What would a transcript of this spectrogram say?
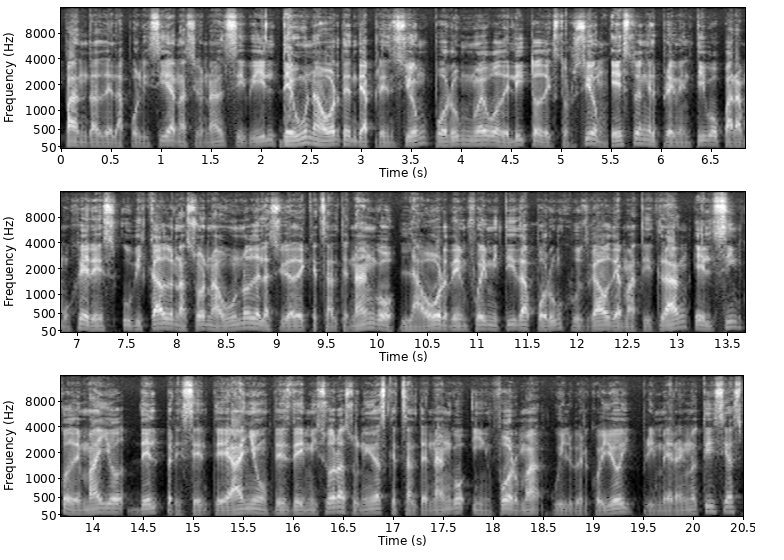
Pandas de la Policía Nacional Civil de una orden de aprehensión por un nuevo delito de extorsión, esto en el preventivo para mujeres ubicado en la zona 1 de la ciudad de Quetzaltenango. La orden fue emitida por un juzgado de Amatitlán el 5 de mayo del presente año. Desde Emisoras Unidas Quetzaltenango informa Wilber Coyoy, primera en noticias,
